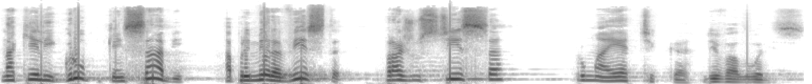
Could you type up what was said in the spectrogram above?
naquele grupo, quem sabe, à primeira vista, para a justiça, para uma ética de valores.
